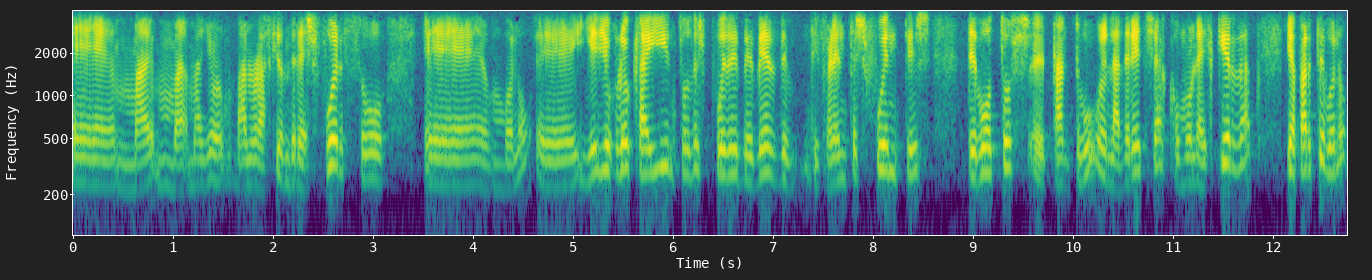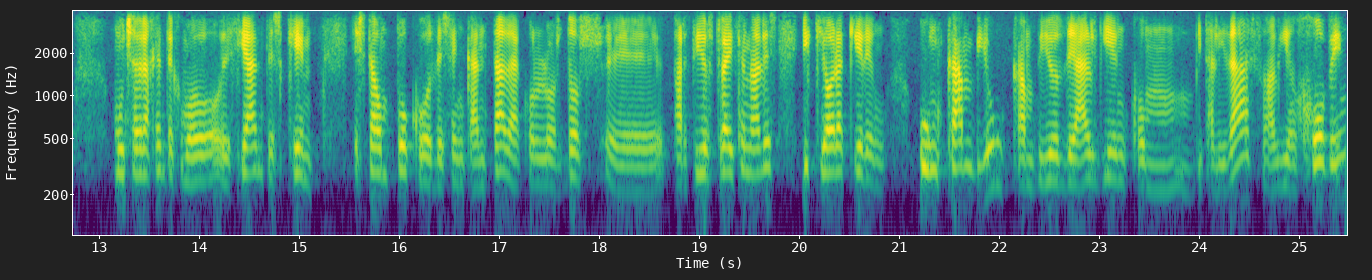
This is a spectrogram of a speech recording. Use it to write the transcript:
eh, mayor valoración del esfuerzo, eh, bueno, eh, y yo creo que ahí entonces puede beber de diferentes fuentes de votos, eh, tanto en la derecha como en la izquierda, y aparte, bueno, mucha de la gente, como decía antes, que está un poco desencantada con los dos eh, partidos tradicionales y que ahora quieren un cambio, un cambio de alguien con vitalidad, alguien joven,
